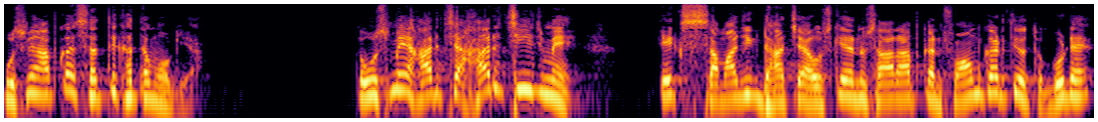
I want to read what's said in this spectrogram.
उसमें आपका सत्य खत्म हो गया। तो उसमें हर हर चीज़ में एक सामाजिक ढांचा है। उसके अनुसार आप कंफर्म करते हो तो गुड है।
